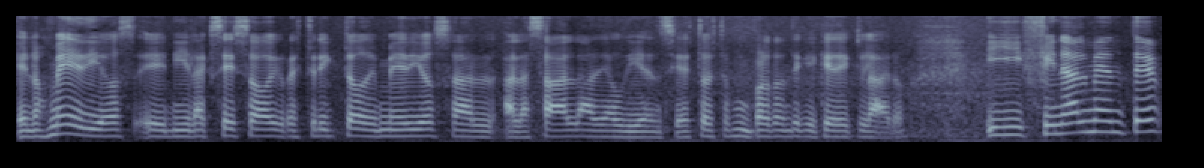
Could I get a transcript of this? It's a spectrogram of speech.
en los medios ni el acceso irrestricto de medios a la sala de audiencia. Esto, esto es muy importante que quede claro. Y finalmente,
